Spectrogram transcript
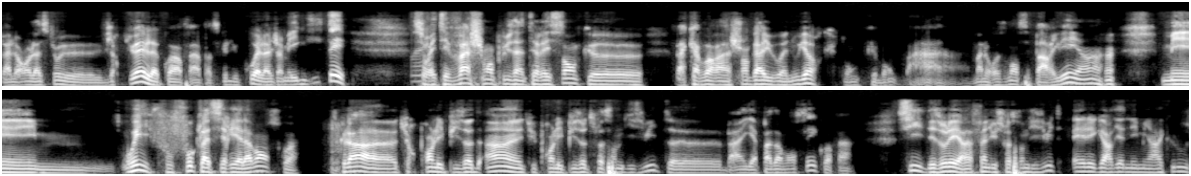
bah, leur relation euh, virtuelle, quoi, enfin, parce que du coup, elle a jamais existé. Ça aurait été vachement plus intéressant que bah, qu'avoir à Shanghai ou à New York. Donc bon, bah, malheureusement, c'est pas arrivé. Hein. Mais hum, oui, il faut, faut que la série elle avance, quoi. Parce que là, euh, tu reprends l'épisode 1 et tu prends l'épisode 78, euh, bah il y a pas d'avancée, quoi. Enfin, si, désolé, à la fin du 78, elle est gardienne des Miraculous.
